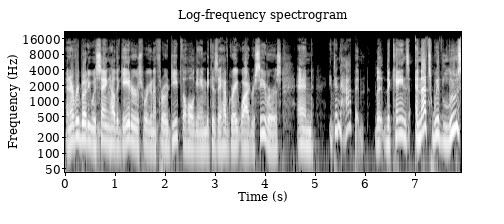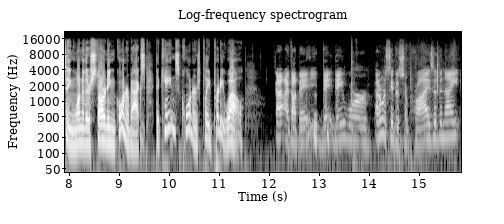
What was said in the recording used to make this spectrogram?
And everybody was saying how the Gators were going to throw deep the whole game because they have great wide receivers, and it didn't happen. The the Canes, and that's with losing one of their starting cornerbacks. The Canes corners played pretty well. I, I thought they, they they were I don't want to say the surprise of the night,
